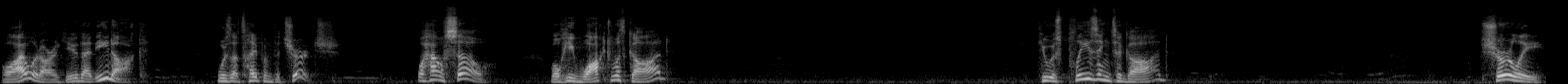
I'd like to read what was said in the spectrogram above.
Well, I would argue that Enoch was a type of the church. Well, how so? Well, he walked with God. He was pleasing to God. Surely,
